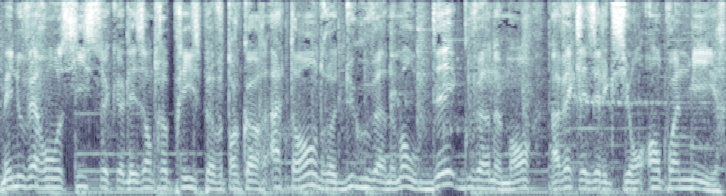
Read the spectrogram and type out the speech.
mais nous verrons aussi ce que les entreprises peuvent encore attendre du gouvernement ou des gouvernements avec les élections en point de mire.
